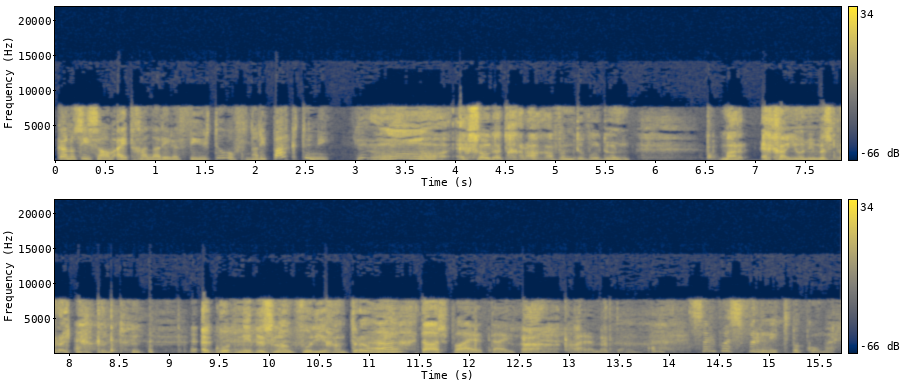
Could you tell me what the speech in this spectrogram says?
kan ons nie saam uitgaan na die rivier toe of na die park toe nie. Ja, ek sal dit graag af en toe wil doen. Maar ek gaan jou nie misbruik nie, kind. Ek hoop nie dis lank voor jy gaan trou nie. Ag, daar's baie tyd. Ah, Arme ding. Sy was verniet bekommerd.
